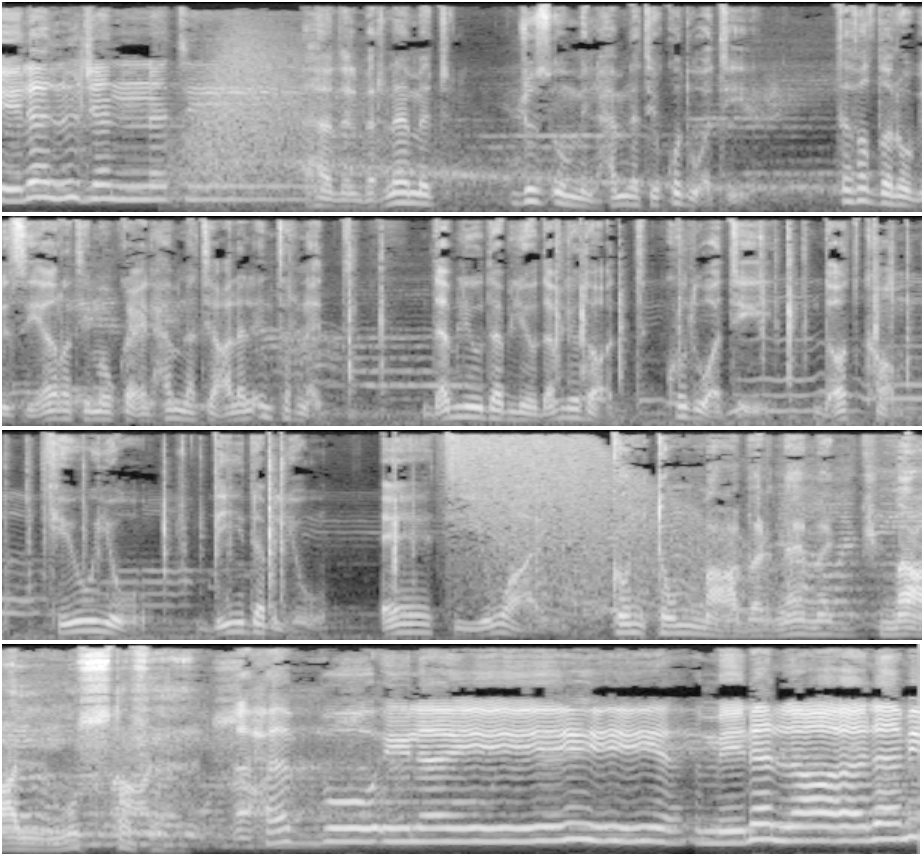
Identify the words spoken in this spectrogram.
إلى الجنة. هذا البرنامج جزء من حملة قدوتي. تفضلوا بزيارة موقع الحملة على الإنترنت www.kudwati.com q u d w a t y. كنتم مع برنامج مع المصطفى. أحب إلي من العالمين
